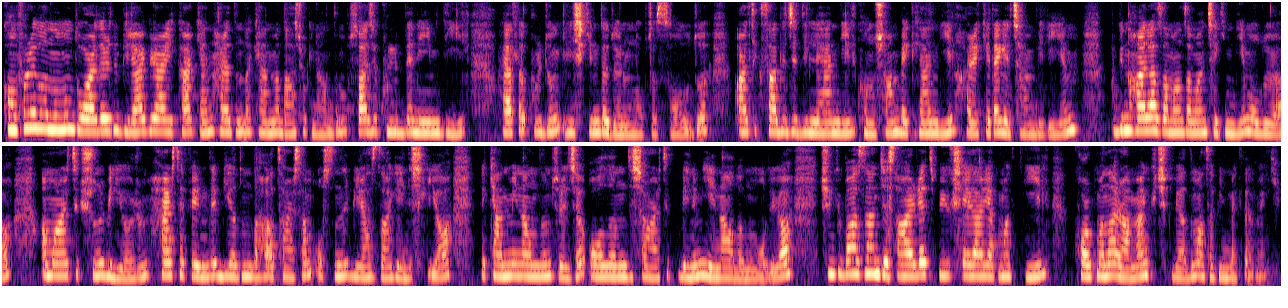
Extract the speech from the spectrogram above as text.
Konfor alanımın duvarlarını birer birer yıkarken her adımda kendime daha çok inandım. Bu sadece kulüp deneyimi değil, hayatla kurduğum ilişkinin de dönüm noktası oldu. Artık sadece dinleyen değil, konuşan, bekleyen değil, harekete geçen biriyim. Bugün hala zaman zaman çekindiğim oluyor. Ama artık şunu biliyorum. Her seferinde bir adım daha atarsam o sınır biraz daha genişliyor. Ve kendime inandığım sürece o alanın dışı artık benim yeni alanım oluyor. Çünkü bazen cesaret büyük şeyler yapmak değil, korkmana rağmen küçük bir adım atabilmek demek.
